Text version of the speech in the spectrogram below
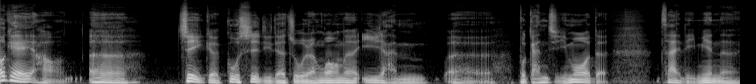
OK，好，呃，这个故事里的主人翁呢，依然呃不甘寂寞的在里面呢，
